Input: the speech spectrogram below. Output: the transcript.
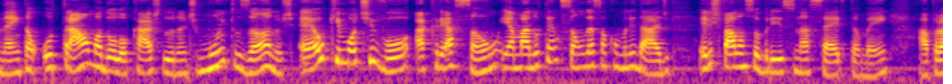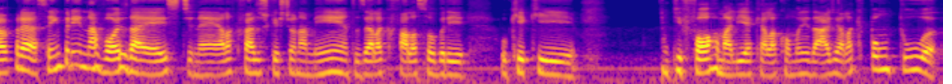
né? Então, o trauma do Holocausto durante muitos anos é o que motivou a criação e a manutenção dessa comunidade. Eles falam sobre isso na série também. A própria, sempre na voz da Este, né? Ela que faz os questionamentos, ela que fala sobre o que que, o que forma ali aquela comunidade, ela que pontua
